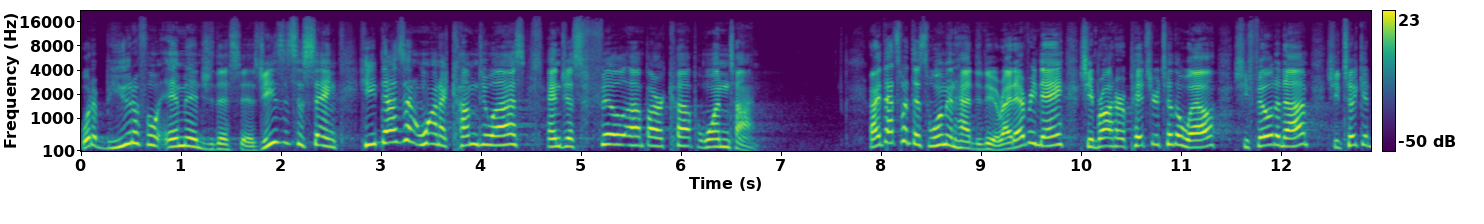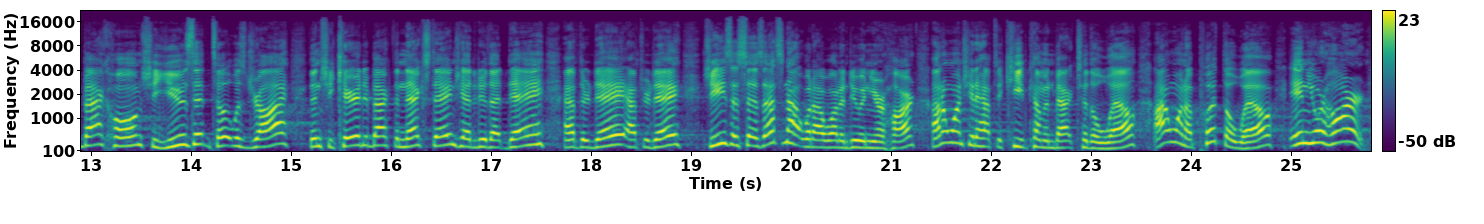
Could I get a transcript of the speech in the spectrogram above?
What a beautiful image this is. Jesus is saying he doesn't want to come to us and just fill up our cup one time. Right? That's what this woman had to do, right? Every day she brought her pitcher to the well, she filled it up, she took it back home, she used it until it was dry, then she carried it back the next day, and she had to do that day after day after day. Jesus says, That's not what I want to do in your heart. I don't want you to have to keep coming back to the well. I want to put the well in your heart.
